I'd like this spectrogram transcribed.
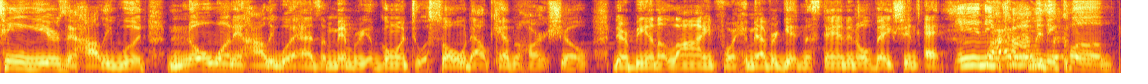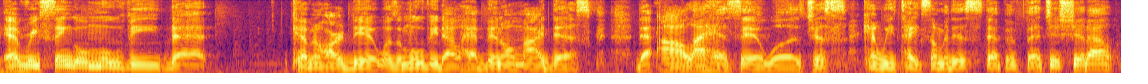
15 years in Hollywood, no one in Hollywood has a memory of going to a sold out Kevin Hart show, there being a line for him ever getting a standing ovation at any Well, how do you comedy club. Every single movie that Kevin Hart did was a movie that had been on my desk. That all I had said was, just can we take some of this step and fetch it shit out?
